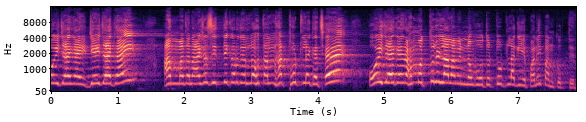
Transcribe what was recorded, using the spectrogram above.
ওই জায়গায়, যেই জায়গায় আম্মাজান আয়েশা সিদ্দিক রাদিয়াল্লাহু তাআলা আনহার ঠোঁট লেগেছে, ওই জায়গায় রহমতুল্লাহ আলমিন নবুয়ত ঠোঁট লাগিয়ে পানি পান করতেন।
